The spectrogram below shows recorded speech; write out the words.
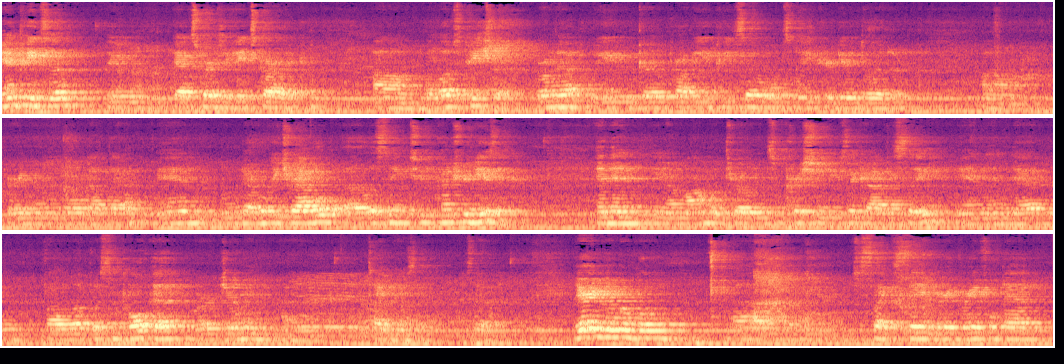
and pizza. Who Dad swears he hates garlic, um, but loves pizza. Growing up, we would go probably eat pizza once a week or get it delivered. Um, very memorable about that. And whenever we traveled uh, listening to country music. And then, you know, mom would throw in some Christian music, obviously, and then dad would follow up with some polka or German uh, type music. So, very memorable. Uh, just like to say, I'm very grateful, Dad,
